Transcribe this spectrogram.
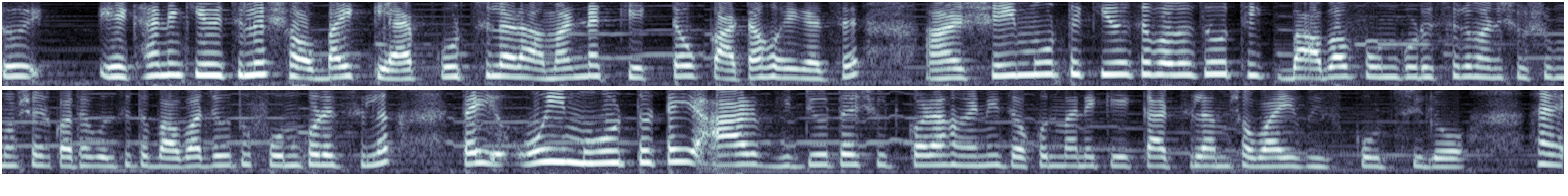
তো এখানে কি হয়েছিল? সবাই ক্ল্যাপ করছিল আর আমার না কেকটাও কাটা হয়ে গেছে। আর সেই মুহূর্তে কি হয়েছে বলো তো ঠিক বাবা ফোন করেছিল মানে শ্বশুরমশাইয়ের কথা বলছি তো বাবা যেহেতু ফোন করেছিল, তাই ওই মুহূর্তটাই আর ভিডিওটা শ্যুট করা হয়নি, যখন মানে কেক কাটছিলাম, সবাই উইস করছিল। হ্যাঁ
